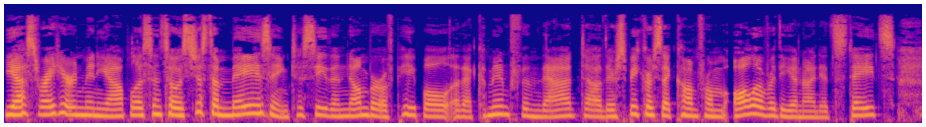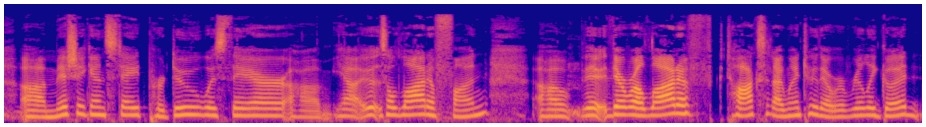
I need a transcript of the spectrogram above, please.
Yes, right here in Minneapolis. And so it's just amazing to see the number of people that come in from that. Uh, there's speakers that come from all over the United States. Uh, Michigan State, Purdue was there. Um, yeah, it was a lot of fun. Uh, there, there were a lot of talks that I went to that were really good.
